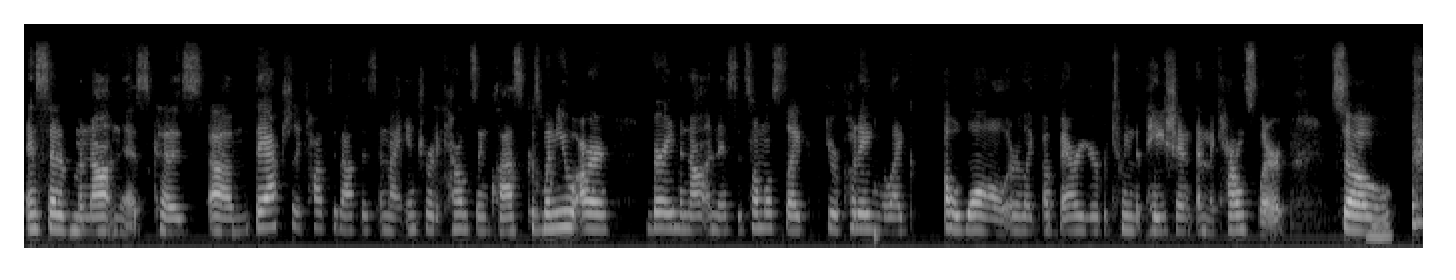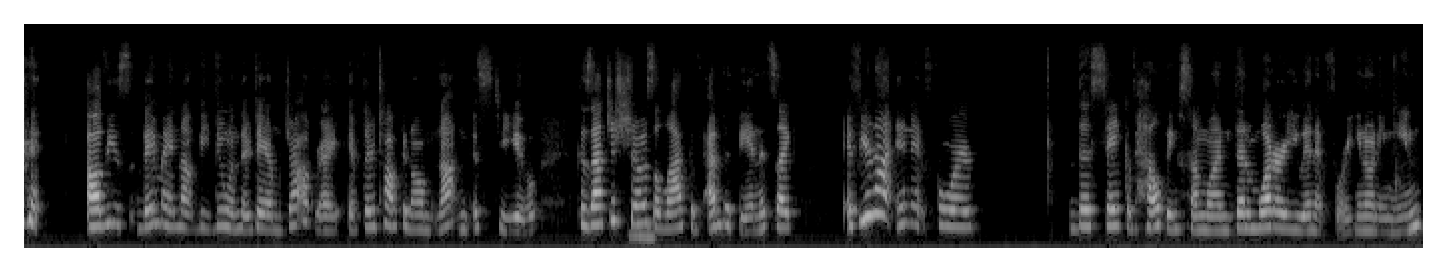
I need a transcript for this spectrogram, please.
instead of monotonous. Because um, they actually talked about this in my intro to counseling class. Because when you are very monotonous, it's almost like you're putting like a wall or like a barrier between the patient and the counselor. So. Mm-hmm. obviously they may not be doing their damn job right if they're talking all monotonous to you because that just shows a lack of empathy and it's like if you're not in it for the sake of helping someone then what are you in it for? You know what i mean?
